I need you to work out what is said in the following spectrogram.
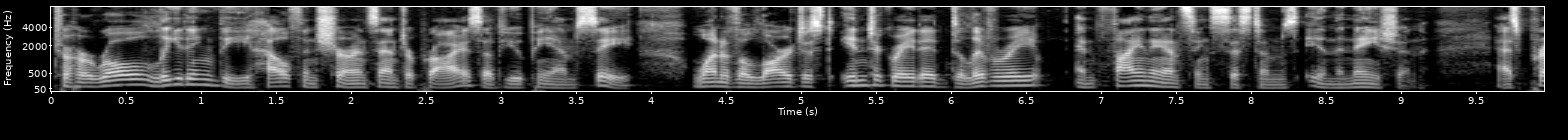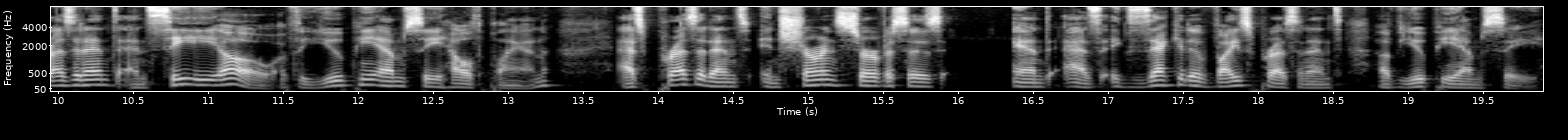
to her role leading the health insurance enterprise of UPMC, one of the largest integrated delivery and financing systems in the nation. As president and CEO of the UPMC Health Plan, as president, Insurance Services, and as executive vice president of UPMC.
